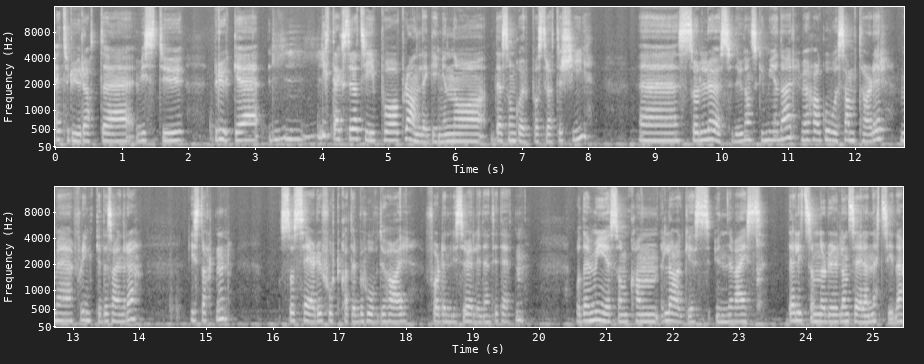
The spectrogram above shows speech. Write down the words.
jeg tror at eh, hvis du bruker litt ekstra tid på planleggingen og det som går på strategi, eh, så løser du ganske mye der ved å ha gode samtaler med flinke designere i starten. Så ser du fort hva det er behov du har for den visuelle identiteten. Og det er mye som kan lages underveis. Det er litt som når du lanserer en nettside.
